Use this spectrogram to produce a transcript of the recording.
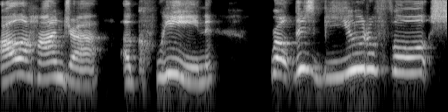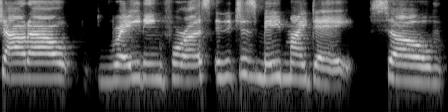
Alejandra, a queen, wrote this beautiful shout out rating for us, and it just made my day. So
